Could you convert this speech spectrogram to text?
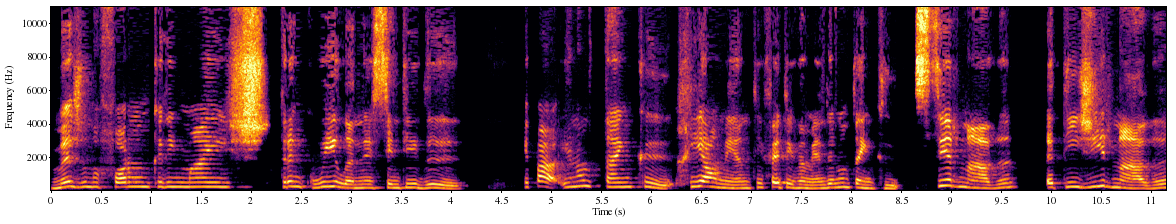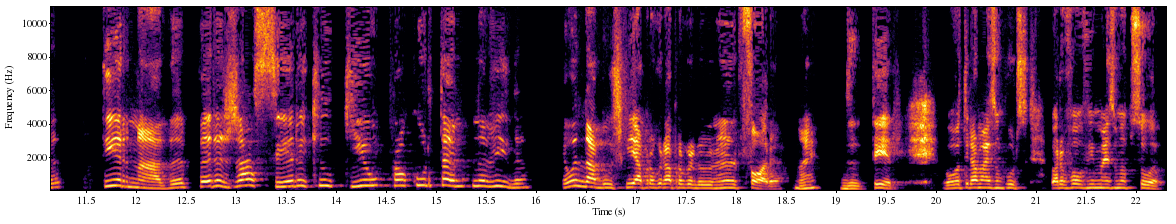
mas de uma forma um bocadinho mais tranquila, nesse sentido de epá, eu não tenho que realmente, efetivamente, eu não tenho que ser nada, atingir nada, ter nada para já ser aquilo que eu procuro tanto na vida. Eu ando à busca e a procurar, procurar fora, não é? De ter. Vou tirar mais um curso, agora vou ouvir mais uma pessoa,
